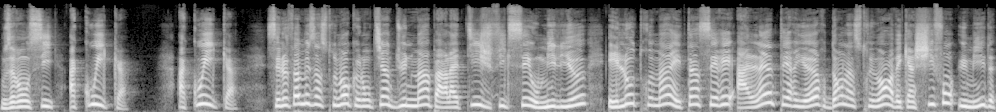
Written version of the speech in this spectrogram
Nous avons aussi Akuika. Akuika, c'est le fameux instrument que l'on tient d'une main par la tige fixée au milieu et l'autre main est insérée à l'intérieur dans l'instrument avec un chiffon humide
